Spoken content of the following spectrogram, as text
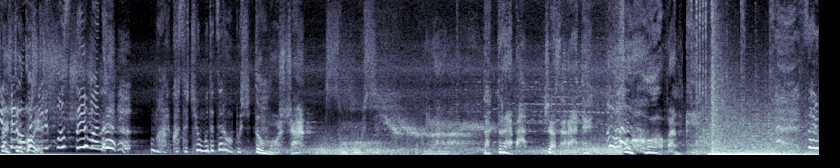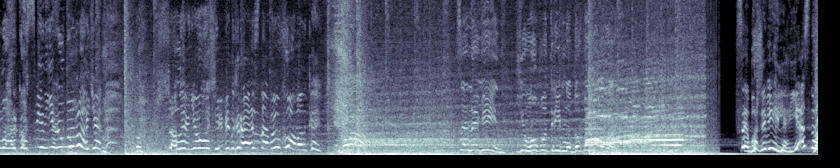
Ти що коїш? Пусти мене! Маркосе, чому ти це робиш? Тому що їх грати. Так треба. Час грати. У хованки. Це Маркос, він їх вбиває! Шалені очі, він грає з нами в хованки! Це не він! Йому потрібна допомога! Це божевілля, ясно?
